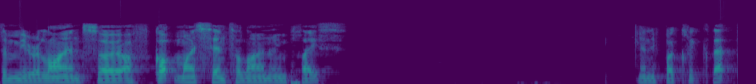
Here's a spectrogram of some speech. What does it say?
the mirror line. So I've got my center line in place. And if I click that,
